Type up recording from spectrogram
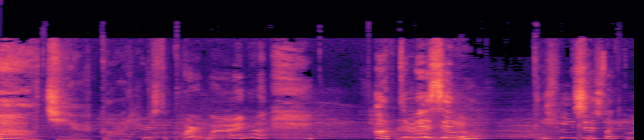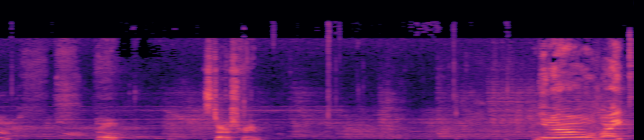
Oh dear God! Here's the part where I'm Optimus There and he's just like. mm. Oh, Starscream. You know, like,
